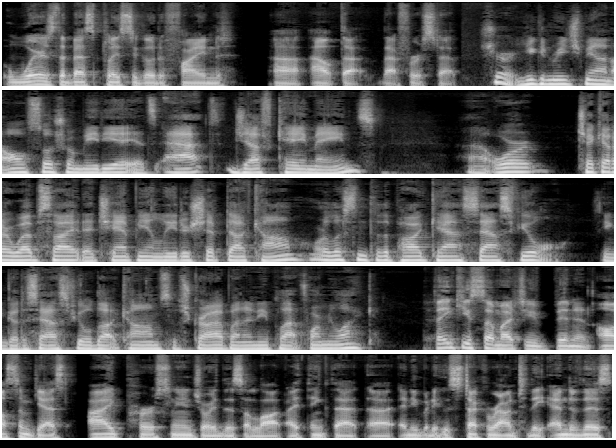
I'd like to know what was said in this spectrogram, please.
where's the best place to go to find uh, out that that first step sure you can reach me on all social media it's at jeff k mains uh, or check out our website at championleadership.com or listen to the podcast saas fuel you can go to saasfuel.com subscribe on any platform you like thank you so much. You've been an awesome guest. I personally enjoyed this a lot. I think that uh, anybody who stuck around to the end of this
